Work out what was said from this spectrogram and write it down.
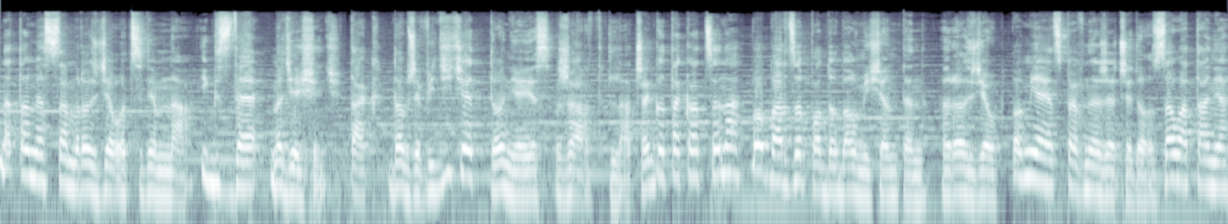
Natomiast sam rozdział oceniam na XD na 10. Tak, dobrze widzicie, to nie jest żart. Dlaczego taka ocena? Bo bardzo podobał mi się ten rozdział. Pomijając pewne rzeczy do załatania,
